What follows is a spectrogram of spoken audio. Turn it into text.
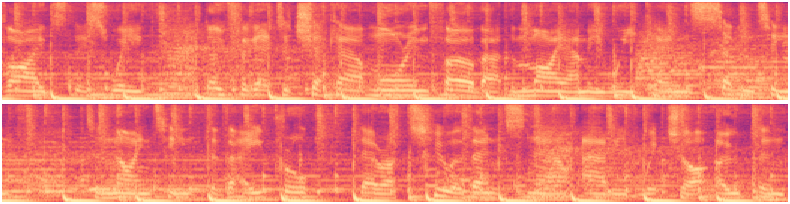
vibes this week. Don't forget to check out more info about the Miami weekend, 17th to 19th of April. There are two events now added which are open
